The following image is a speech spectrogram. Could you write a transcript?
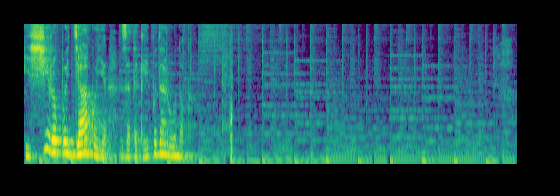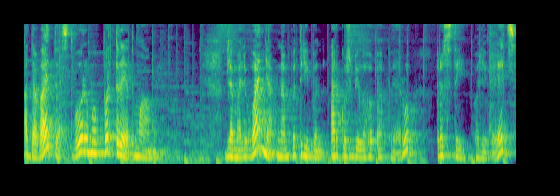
і щиро подякує за такий подарунок. А давайте створимо портрет мами. Для малювання нам потрібен аркуш білого паперу, простий олівець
